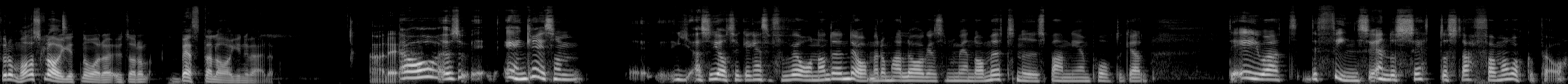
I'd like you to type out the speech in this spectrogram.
För de har slagit några utav de bästa lagen i världen. Ja, det, Ja, alltså, en grej som eh, alltså jag tycker är ganska förvånande ändå med de här lagen som de ändå har mött nu, Spanien, Portugal. Det är ju att det finns ju ändå sätt att straffa Marocko på.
